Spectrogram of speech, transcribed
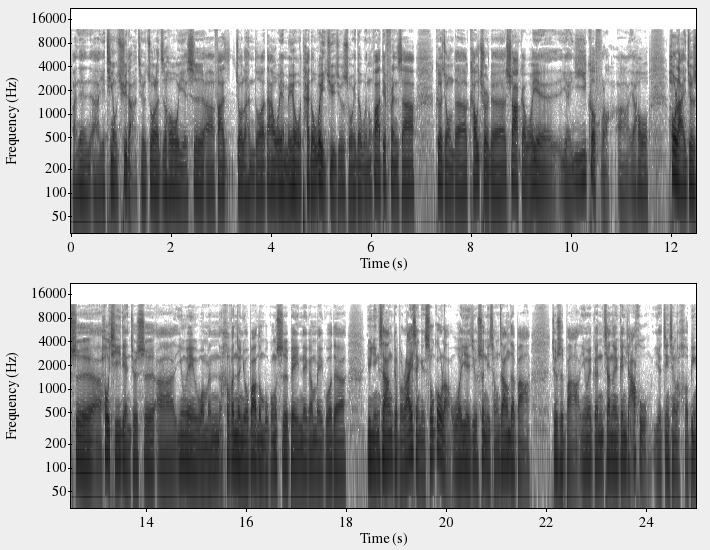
反正啊、也挺有趣的，就是做了之后也是啊、发做了很多，当然我也没有太多畏惧，就是所谓的文化 difference 啊，各种的 culture 的 shock，我也也一一克服了啊。然后后来就是、呃、后期一点就是啊、因为我们赫芬顿邮报的母公司被那个美国的运营商给 Verizon 给收购了，我也就顺理成章的把。就是把，因为跟相当于跟雅虎也进行了合并，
